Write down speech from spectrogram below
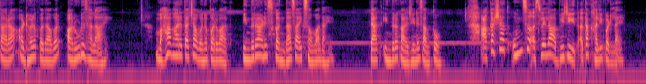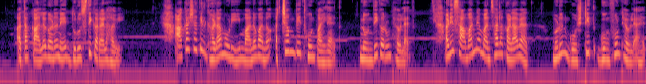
तारा अढळ पदावर आरूढ झाला आहे. महाभारताच्या वनपर्वात इंद्र आणि स्कंदाचा एक संवाद आहे. त्यात इंद्र काळजीने सांगतो आकाशात उंच असलेला अभिजित आता खाली पडलाय. आता कालगणने दुरुस्ती करायला हवी. आकाशातील घडामोडी मानवानं अचंबित होऊन पाहिल्या आहेत नोंदी करून ठेवल्या आहेत आणि सामान्य माणसाला कळाव्यात म्हणून गोष्टीत गुंफून ठेवल्या आहेत.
